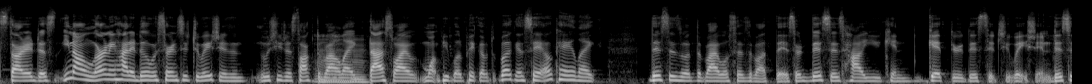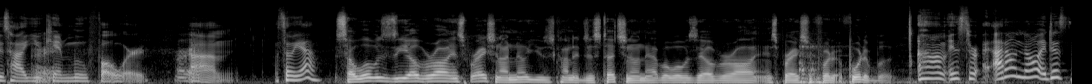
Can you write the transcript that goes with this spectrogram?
started just you know learning how to deal with certain situations and what you just talked about Mm-hmm. like that's why I want people to pick up the book and say okay like this is what the Bible says about this or this is how you can get through this situation this is how you Right. can move forward Right. um so yeah So, what was the overall inspiration? I know you was kind of just touching on that, but what was the overall inspiration for the, for the book? Um, Insta- I don't know. It just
